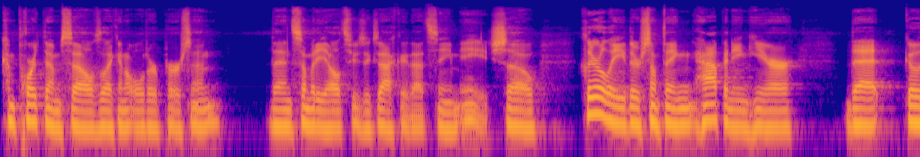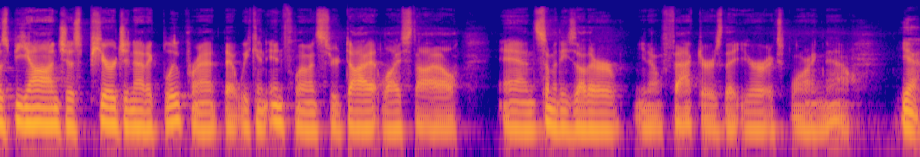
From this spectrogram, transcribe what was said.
comport themselves like an older person than somebody else who's exactly that same age. So clearly there's something happening here that goes beyond just pure genetic blueprint that we can influence through diet, lifestyle, and some of these other you know factors that you're exploring now. Yeah,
